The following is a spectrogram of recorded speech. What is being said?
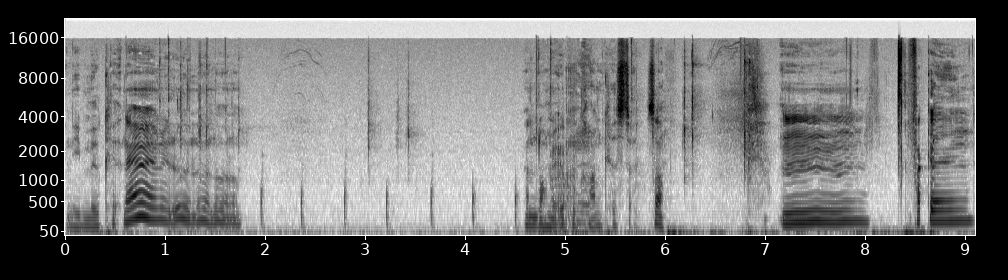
in die Müllke. Nein, nur, nur, nur. Wir haben noch eine Ökokramkiste. So. Mm, Fackeln.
